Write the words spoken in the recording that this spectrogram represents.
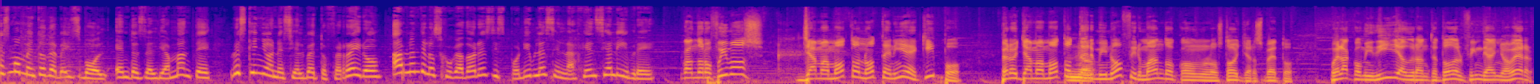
Es momento de béisbol. En Desde el Diamante, Luis Quiñones y el Beto Ferreiro hablan de los jugadores disponibles en la agencia libre. Cuando nos fuimos, Yamamoto no tenía equipo, pero Yamamoto terminó firmando con los Dodgers, Beto. Fue la comidilla durante todo el fin de año. A ver,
